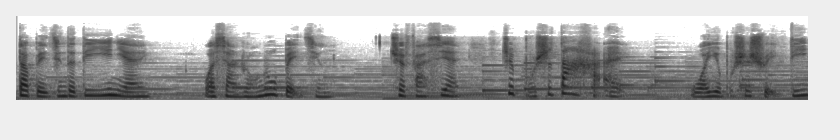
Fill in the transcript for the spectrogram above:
到北京的第一年，我想融入北京，却发现这不是大海，我也不是水滴。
